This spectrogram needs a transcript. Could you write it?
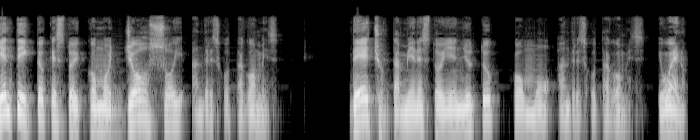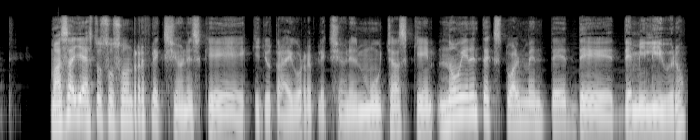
Y en TikTok estoy como yo soy Andrés J. Gómez. De hecho, también estoy en YouTube como Andrés J. Gómez. Y bueno, más allá de esto, son reflexiones que, yo traigo, reflexiones muchas que no vienen textualmente de, mi libro,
